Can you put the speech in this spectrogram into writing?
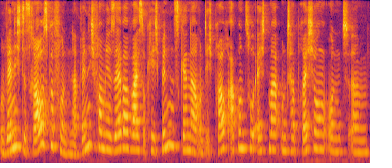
Und wenn ich das rausgefunden habe, wenn ich von mir selber weiß, okay, ich bin ein Scanner und ich brauche ab und zu echt mal Unterbrechung und ähm,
